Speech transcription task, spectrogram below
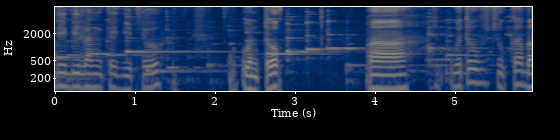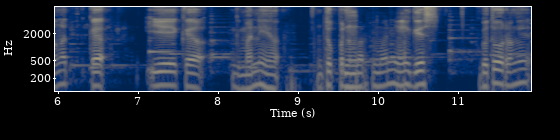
dibilang kayak gitu untuk eh gue tuh suka banget kayak iya kayak gimana ya? Untuk pendengar semua nih guys. Gue tuh orangnya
